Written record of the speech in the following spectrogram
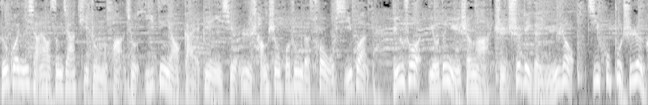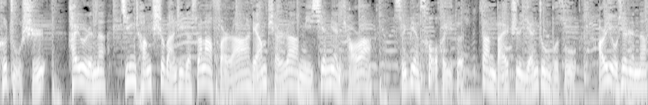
如果你想要增加体重的话，就一定要改变一些日常生活中的错误习惯。比如说，有的女生啊，只吃这个鱼肉，几乎不吃任何主食；还有人呢，经常吃碗这个酸辣粉啊、凉皮儿啊、米线面条啊，随便凑合一顿，蛋白质严重不足。而有些人呢，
